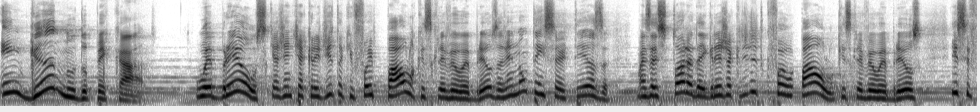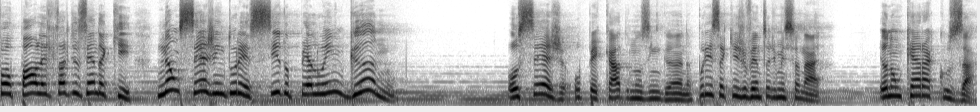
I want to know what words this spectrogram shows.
engano do pecado." O Hebreus, que a gente acredita que foi Paulo que escreveu o Hebreus, a gente não tem certeza, mas a história da igreja acredita que foi o Paulo que escreveu o Hebreus. E se for o Paulo, ele está dizendo aqui: não seja endurecido pelo engano. Ou seja, o pecado nos engana. Por isso aqui, juventude missionária, eu não quero acusar.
